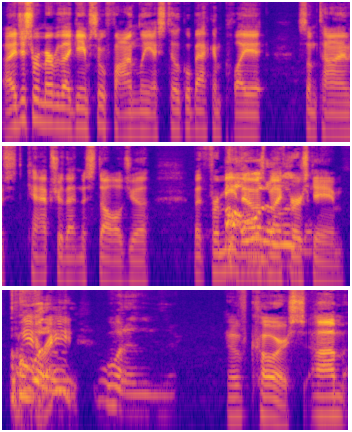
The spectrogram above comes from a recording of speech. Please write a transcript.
I just remember that game so fondly. I still go back and play it sometimes capture that nostalgia. But for me, Oh, that was my loser. first game. Yeah, what, right? a, what a loser. Of course. Um,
